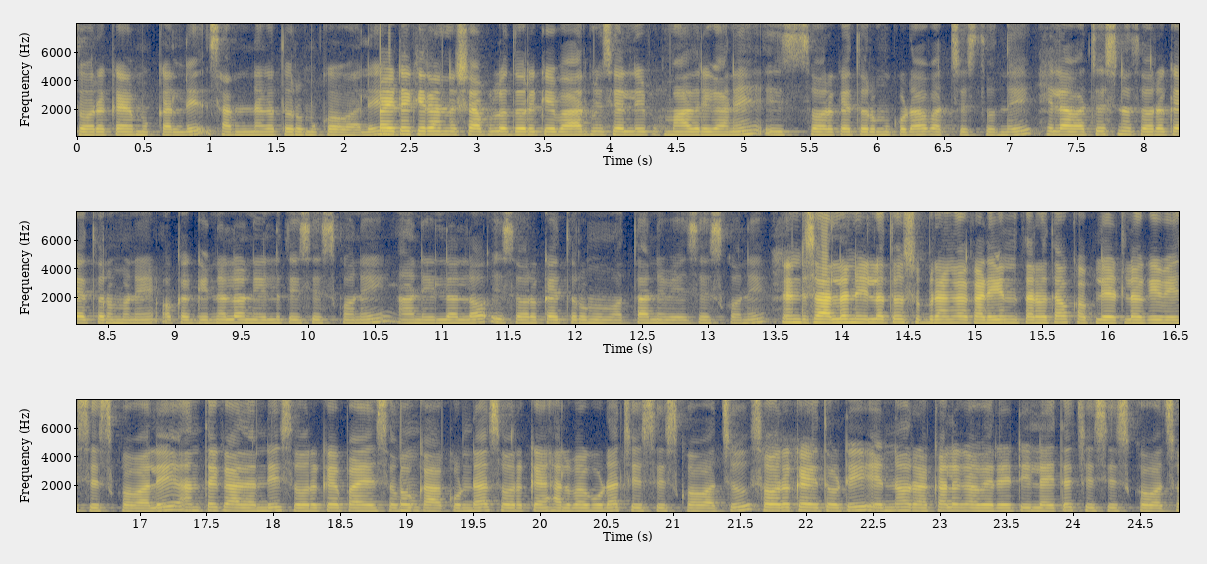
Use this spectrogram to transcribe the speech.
సొరకాయ ముక్కల్ని తీసుకోవాలి సన్నగా తురుముకోవాలి. బయట కిరాణా షాప్లో దొరికే వార్మిసెల్లి మాదిరిగానే ఈ సొరకాయ తురుము కూడా వచ్చేస్తుంది. ఇలా వచ్చేసిన సొరకాయ తురుముని ఒక గిన్నెలో నీళ్ళు తీసేసుకొని ఆ నీళ్ళలో ఈ సొరకాయ తురుము మొత్తాన్ని వేసేసుకొని రెండు సార్లు నీళ్ళతో శుభ్రంగా కడిగిన తర్వాత ఒక ప్లేట్లోకి వేసేసుకోవాలి. అంతేకాదండి సొరకాయ పాయసం కాకుండా సొరకాయ హల్వా కూడా చేసేసుకోవచ్చు. సొరకాయ తోటి ఎన్నో రకాలుగా వెరైటీలు అయితే చేసేసుకోవచ్చు.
